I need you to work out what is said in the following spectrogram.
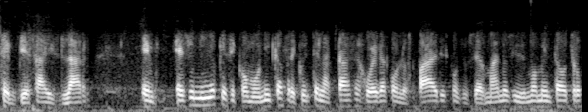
se empieza a aislar. Em, es un niño que se comunica frecuente en la casa, juega con los padres, con sus hermanos y de un momento a otro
